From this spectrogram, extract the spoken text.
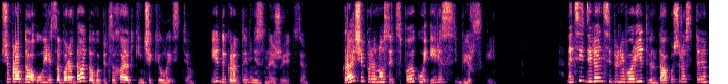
Щоправда, у іріса бородатого підсихають кінчики листя і декоративність знижується. Краще переносить спеку іріс Сибірський. На цій ділянці біліворіт він також росте,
